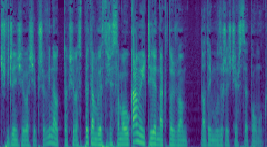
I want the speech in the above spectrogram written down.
ćwiczeń się właśnie przewinął, tak się was pytam, wy jesteście samoukami, czy jednak ktoś wam na tej muzycznej ścieżce? Pomógł.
